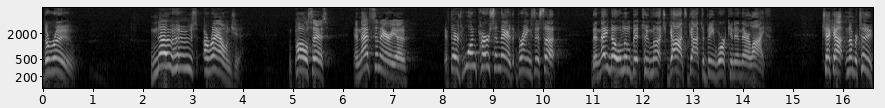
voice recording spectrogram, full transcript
the room. Know who's around you. And Paul says, in that scenario, if there's one person there that brings this up, then they know a little bit too much. God's got to be working in their life. Check out number two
